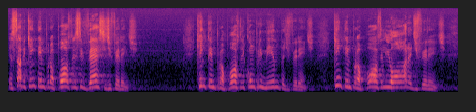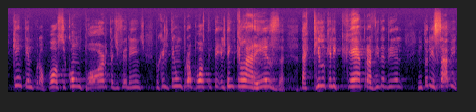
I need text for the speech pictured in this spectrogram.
Você sabe, quem tem propósito, ele se veste diferente. Quem tem propósito, ele cumprimenta diferente. Quem tem propósito, ele ora diferente. Quem tem propósito se comporta diferente, porque ele tem um propósito, ele tem, ele tem clareza daquilo que ele quer para a vida dele. Então ele sabe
